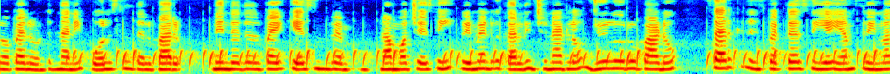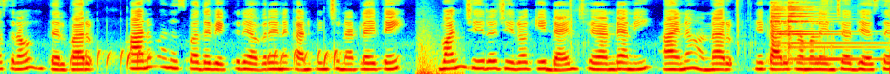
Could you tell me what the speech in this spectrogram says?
రూపాయలు ఉంటుందని పోలీసులు తెలిపారు. నిందితులపై కేసును నమోదు చేసి రిమాండ్కు తరలించినట్లు Julurupadu circle inspector CIM Srinivasarao తెలిపారు. అనుమానాస్పద వ్యక్తులు ఎవరైనా కనిపించినట్లయితే వన్ జీరో జీరోకి డయల్ చేయండి అని ఆయన అన్నారు. ఈ కార్యక్రమంలో ఇన్ఛార్జ్ చేస్తే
